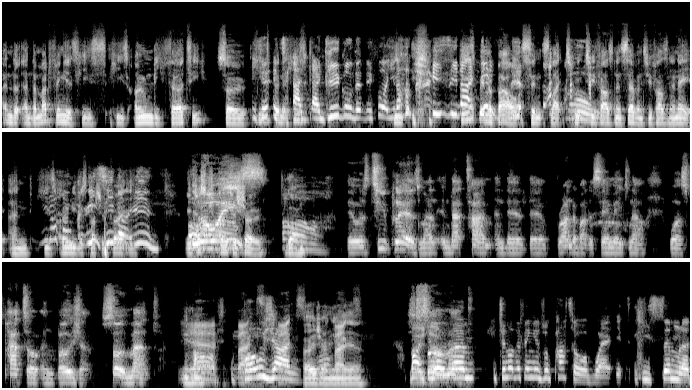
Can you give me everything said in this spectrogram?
and the, and the mad thing is, he's he's only thirty, so he's been It's- I, I googled it before. You know how he- crazy he's that been is? about since like tw- Oh. 2007, 2008, and You he's know only just crazy touching thirty. is? It You just know what goes to show. is? Go on. Oh, There was two players, man, in that time, and they're they're round about the same age now. Was Pato and Bojan. So mad. Yeah, Oh, Bojan. Bojan, yeah, Facts. yeah. But So do you know, mad. um, do you know the thing is with Pato of where it's he's similar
